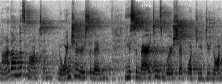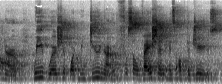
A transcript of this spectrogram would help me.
neither on this mountain nor in Jerusalem. You Samaritans worship what you do not know. We worship what we do know, for salvation is of the Jews.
